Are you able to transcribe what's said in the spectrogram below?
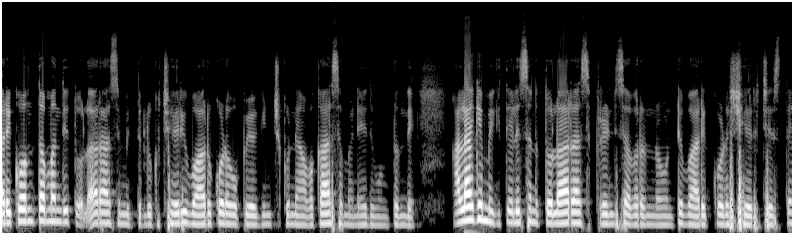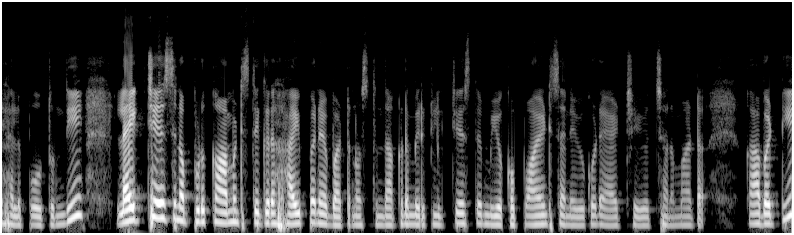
మరికొంతమంది తులారాశి మిత్రులకు చేరి వారు కూడా ఉపయోగించుకునే అవకాశం అనేది ఉంటుంది. అలాగే మీకు తెలిసిన తులారాశి ఫ్రెండ్స్ ఎవరన్నా ఉంటే వారికి కూడా షేర్ చేస్తే హెల్ప్ అవుతుంది. లైక్ చేసినప్పుడు కామెంట్స్ దగ్గర హైప్ అనే బటన్ వస్తుంది. అక్కడ మీరు క్లిక్ చేస్తే మీ యొక్క పాయింట్స్ అనేవి కూడా యాడ్ చేయొచ్చు అనమాట కాబట్టి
